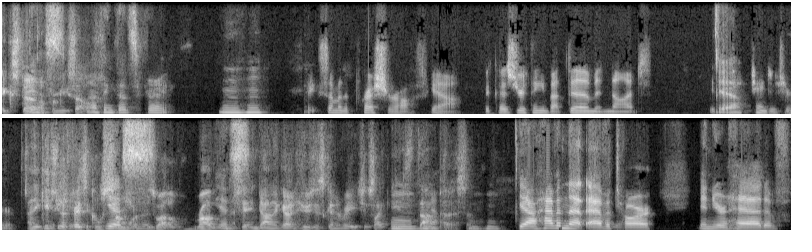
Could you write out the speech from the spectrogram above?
external yes, from yourself. I think that's great. Mm-hmm. Take some of the pressure off. Yeah. Because you're thinking about them and not, yeah, changes your. And it gives you a physical yes. someone as well, rather yes. than sitting down and going, who's this going to reach? It's like, it's that mm-hmm. person. Mm-hmm. Yeah. Having that avatar. Yeah in your head of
